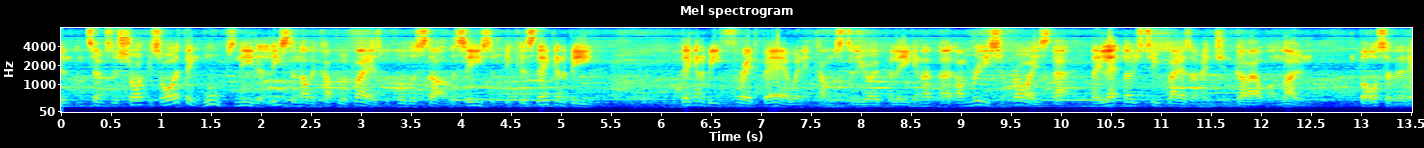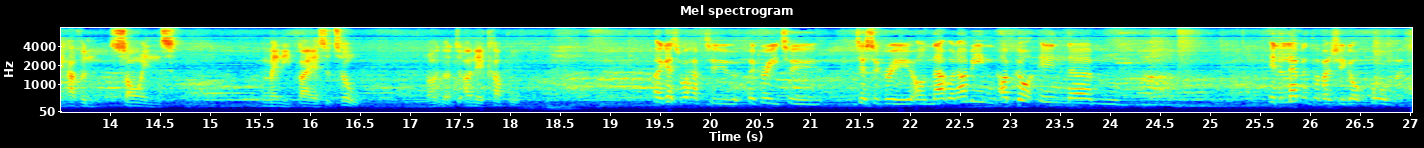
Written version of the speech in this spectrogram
in in terms of strikers. So I think Wolves need at least another couple of players before the start of the season because they're going to be they're going to be threadbare when it comes to the Europa League, and I, I'm really surprised that they let those two players I mentioned go out on loan, but also that they haven't signed many players at all. Only a couple. I guess we'll have to agree to disagree on that one. I mean, I've got in um, in eleventh. I've actually got Bournemouth,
